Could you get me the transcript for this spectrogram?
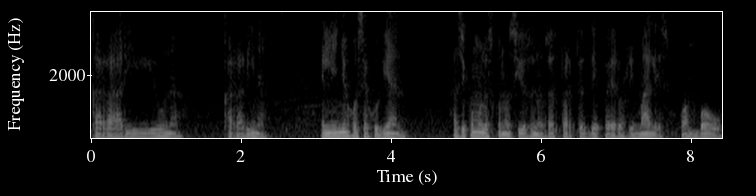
Carrarina, el niño José Julián, así como los conocidos en otras partes de Pedro Rimales, Juan Bou,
